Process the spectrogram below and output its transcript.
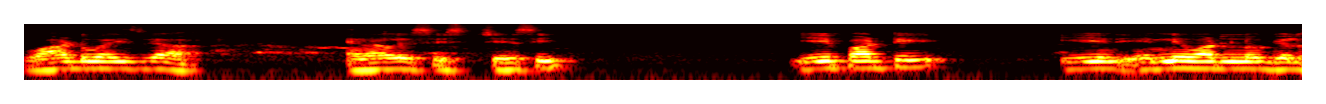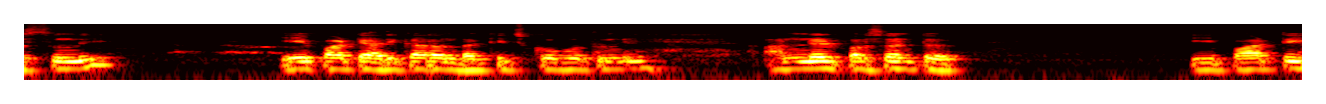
వార్డు వైజ్గా అనాలిసిస్ చేసి ఏ పార్టీ ఏ ఎన్ని వార్డుల్లో గెలుస్తుంది ఏ పార్టీ అధికారం దక్కించుకోబోతుంది హండ్రెడ్ పర్సెంట్ ఈ పార్టీ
